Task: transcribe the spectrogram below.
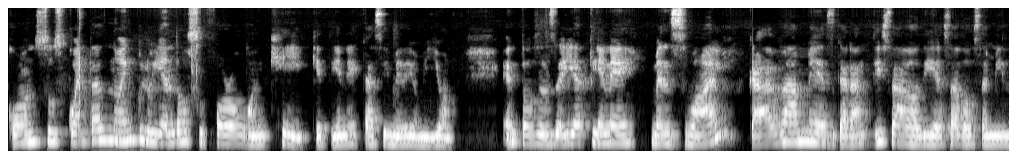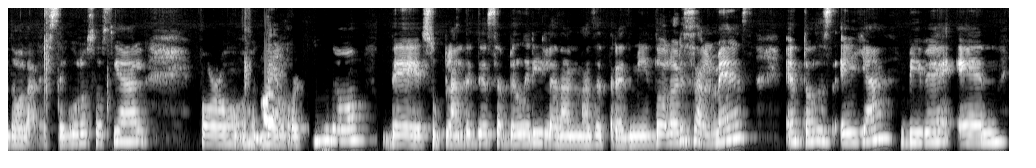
con sus cuentas, no incluyendo su 401k, que tiene casi medio millón. Entonces ella tiene mensual, cada mes garantizado 10 a 12 mil dólares. Seguro social, por del retiro, de su plan de disability le dan más de 3 mil dólares al mes. Entonces ella vive en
